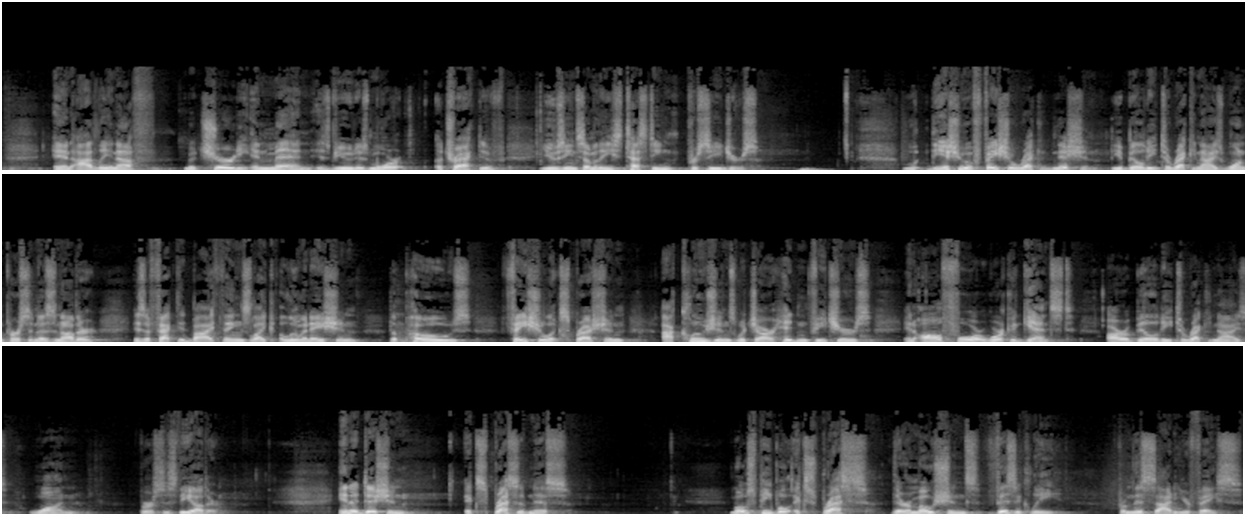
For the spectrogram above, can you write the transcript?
and oddly enough, maturity in men is viewed as more attractive using some of these testing procedures. The issue of facial recognition, the ability to recognize one person as another, is affected by things like illumination, the pose, facial expression, occlusions, which are hidden features, and all four work against our ability to recognize one versus the other. In addition, expressiveness most people express their emotions physically from this side of your face.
